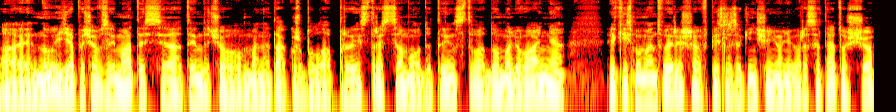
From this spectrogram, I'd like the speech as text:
Е, Ну і я почав займатися тим, до чого в мене також була пристрасть самого дитинства, до малювання. В якийсь момент вирішив після закінчення університету, що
